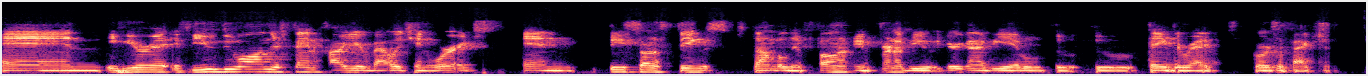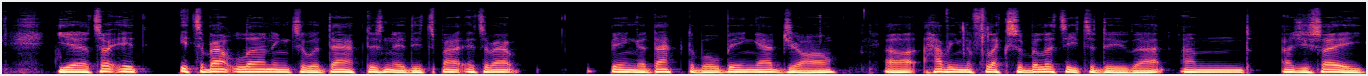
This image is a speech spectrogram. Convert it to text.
And if you're if you do understand how your value chain works and these sort of things stumble in front in front of you, you're going to be able to to take the right course of action. Yeah, so it it's about learning to adapt, isn't it? It's about it's about being adaptable, being agile, uh, having the flexibility to do that, and as you say,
